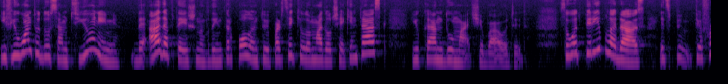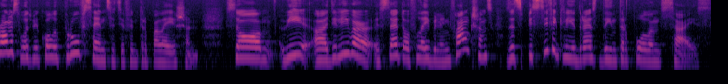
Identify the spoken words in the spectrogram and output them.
if you want to do some tuning, the adaptation of the interpolant to a particular model checking task, you can't do much about it. So what Periplo does, it performs what we call a proof-sensitive interpolation. So we uh, deliver a set of labeling functions that specifically address the interpolant size.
